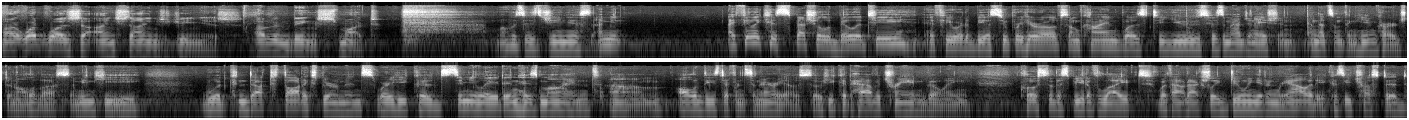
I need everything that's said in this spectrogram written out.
all right, what was Einstein's genius other than being smart? what was his genius? I mean, I feel like his special ability, if he were to be a superhero of some kind, was to use his imagination, and that's something he encouraged in all of us. I mean, he would conduct thought experiments where he could simulate in his mind um, all of these different scenarios. So he could have a train going close to the speed of light without actually doing it in reality because he trusted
